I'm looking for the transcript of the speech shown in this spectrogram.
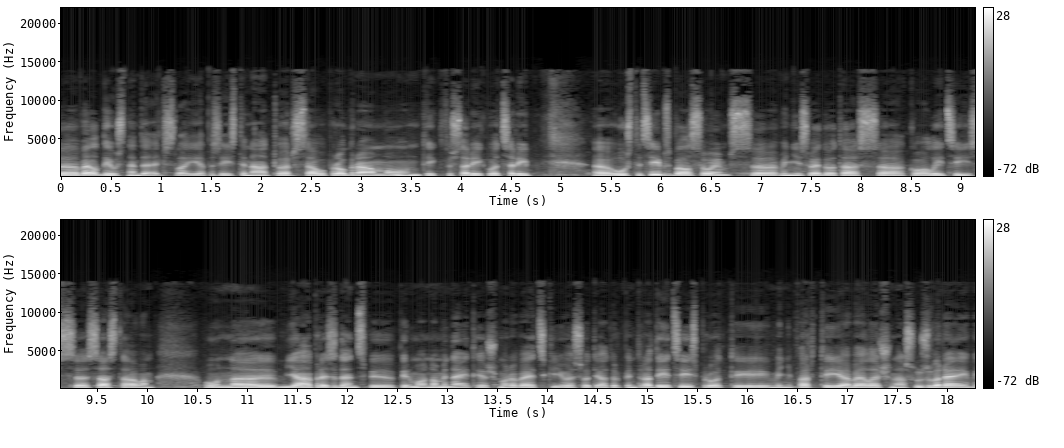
vēl divas nedēļas, lai iepazīstinātu ar savu programmu un tiktu sarīkots arī uzticības balsojums viņa izveidotās koalīcijas sastāvam. Un, eh, jā, prezidents pirmo nominēja tieši Moravecki, jo esot jāturpina tradīcijas, proti viņa partija vēlēšanās uzvarēja,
